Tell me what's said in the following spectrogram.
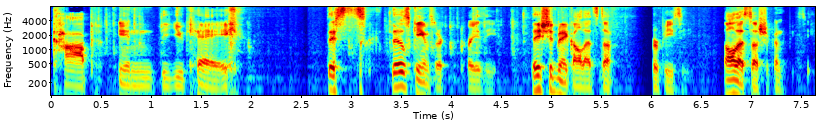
cop in the UK. This those games are crazy. They should make all that stuff for PC. All that stuff should come to PC.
